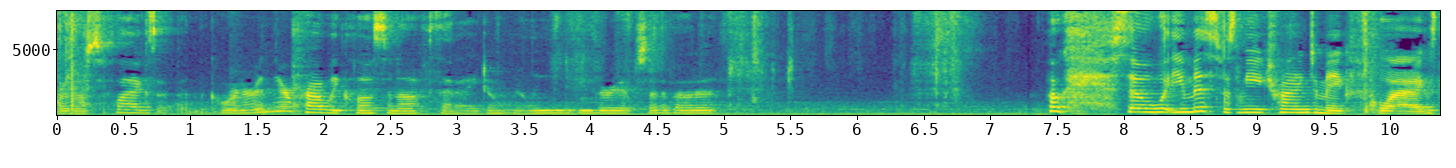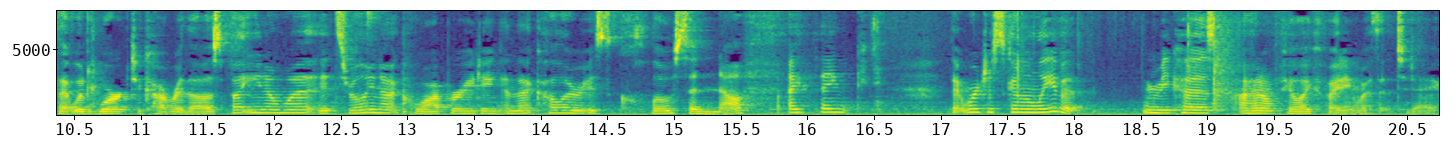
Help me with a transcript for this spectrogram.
Or those flags up in the corner, and they're probably close enough that I don't really need to be very upset about it. Okay, so what you missed was me trying to make flags that would work to cover those, but you know what? It's really not cooperating, and that color is close enough, I think, that we're just gonna leave it because I don't feel like fighting with it today.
